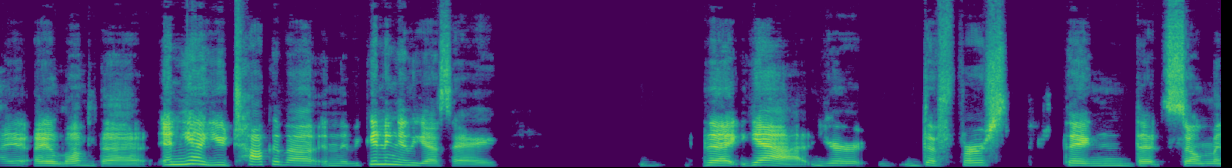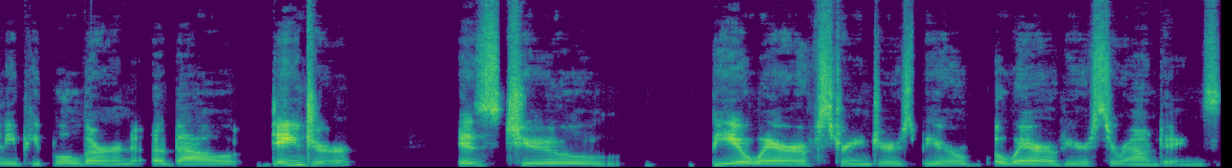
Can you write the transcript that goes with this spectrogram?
I, I love that. And yeah, you talk about in the beginning of the essay that, yeah, you're the first thing that so many people learn about danger is to be aware of strangers, be aware of your surroundings,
